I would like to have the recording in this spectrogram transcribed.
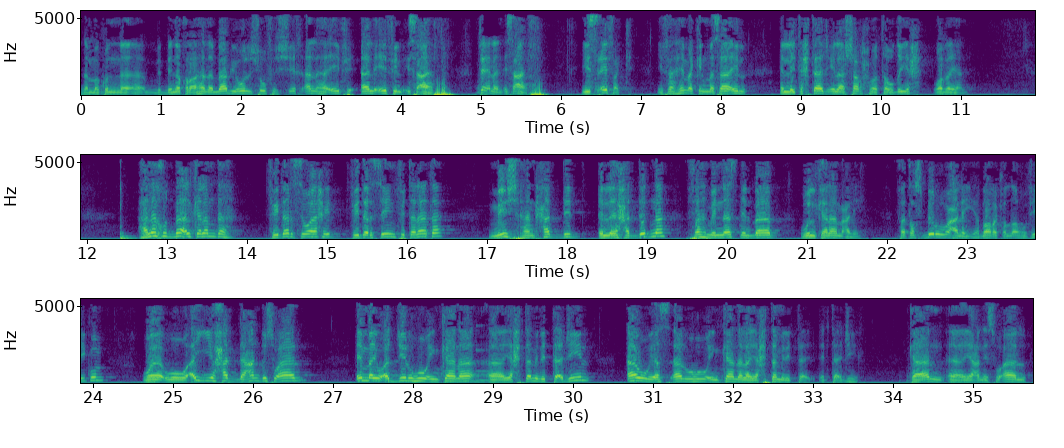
لما كنا بنقرأ هذا الباب يقول شوف الشيخ قالها إيه في قال إيه في الإسعاف. فعلا إسعاف. يسعفك يفهمك المسائل اللي تحتاج إلى شرح وتوضيح وبيان. هناخد بقى الكلام ده في درس واحد في درسين في ثلاثة مش هنحدد اللي يحددنا فهم الناس للباب والكلام عليه. فتصبروا علي. بارك الله فيكم. وأي حد عنده سؤال إما يؤجله إن كان آه، يحتمل التأجيل أو يسأله إن كان لا يحتمل التأجيل. كأن آه، يعني سؤال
